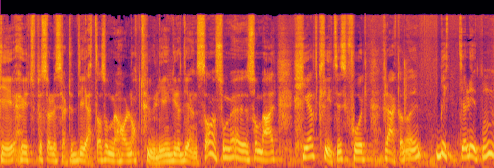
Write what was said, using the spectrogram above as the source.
høyt spesialiserte dietter som har naturlige ingredienser, som er, som er helt kritisk for reka. den er bitte liten,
